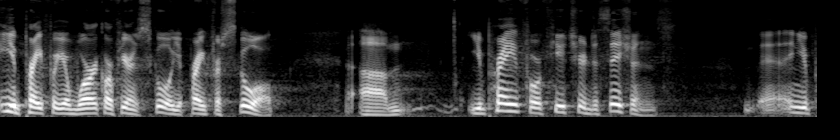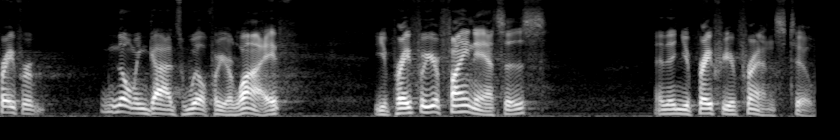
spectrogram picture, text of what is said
You pray for your work, or if you're in school, you pray for school. Um, you pray for future decisions, and you pray for knowing God's will for your life. You pray for your finances, and then you pray for your friends too.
